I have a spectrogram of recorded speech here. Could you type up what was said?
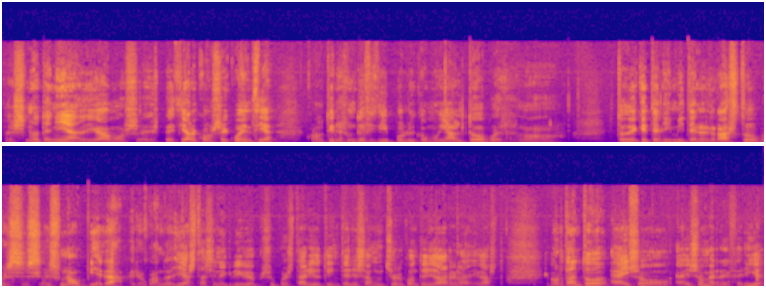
pues no tenía, digamos, especial consecuencia. Cuando tienes un déficit público muy alto, pues no, esto de que te limiten el gasto pues es, una obviedad, pero cuando ya estás en equilibrio presupuestario te interesa mucho el contenido de la regla de gasto. Y por tanto, a eso, a eso me refería.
